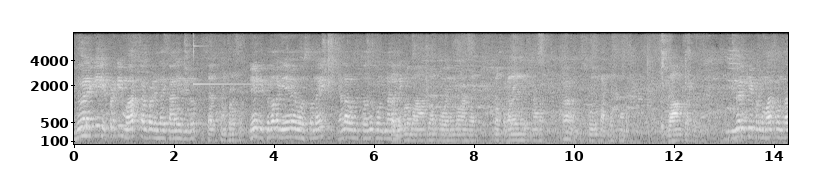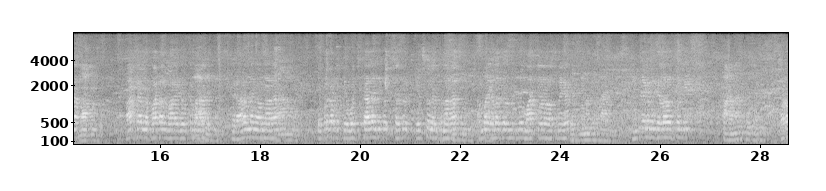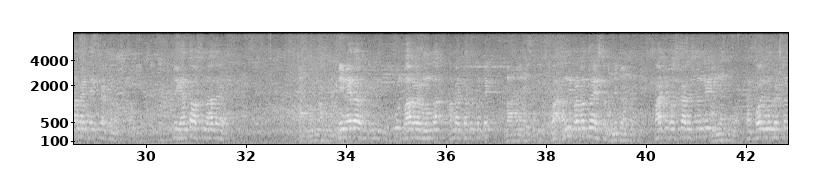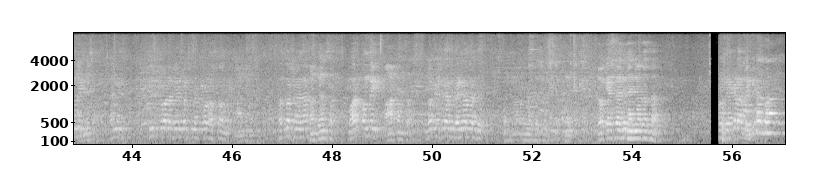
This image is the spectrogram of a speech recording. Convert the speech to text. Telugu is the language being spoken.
ఇదివరకు ఇప్పటికీ మార్పు కనపడింది ఈ కాలేజీలో. కనపడదు ఏంటి పిల్లలకి ఏమేమి వస్తున్నాయి? ఎలా ఉంది? సార్ ఇదివరకు ఇప్పటికి మార్పు ఉందా? పాఠశాలలో పాఠాలు బాగా చదువుతున్నారా. మీరు ఆనందంగా ఉన్నారా? ఎప్పటికప్పుడు వచ్చి కాలేజీకి వచ్చి చదువు తెలుసుకొని వెళ్తున్నారా? అమ్మాయి ఎలా చదువుతుందో తెలుసుకున్నాను సార్ ఇంటి దగ్గర నుంచి ఎలా వస్తుంది? మీద తెచ్చి పెడుతున్నాం. నీకు ఎంత వస్తుంది ఆదాయం? నీ మీద స్కూల్ బాగా ఉందా? అమ్మాయి చదువుతుంటే? అన్ని ప్రభుత్వం ఇస్తుంది. పాఠ్య పుస్తకాలు ఇస్తుంది. వస్తుంది. భోజనం పెడుతుంది. అన్ని ఫీజు కూడా వస్తూ ఉంది. అన్ని సంతోషమేనా? మార్పు ఉంది. మార్పం సార్. లోకేష్ గారికి ధన్యవాదాలు లోకేష్ గారికి ధన్యవాదాలు సార్. ఎక్కడ? అంతా బాగుంది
